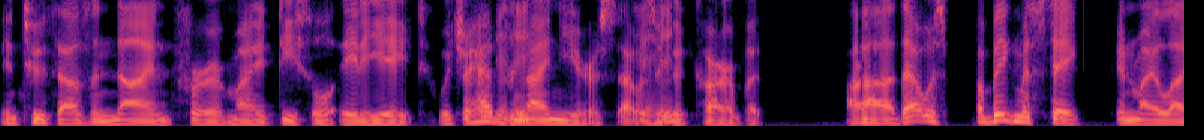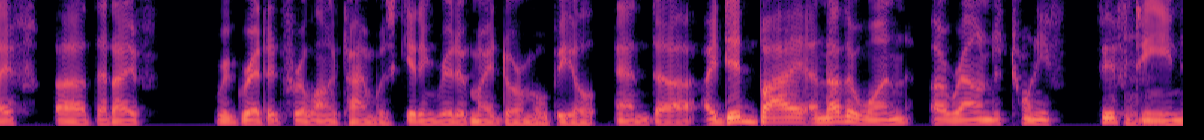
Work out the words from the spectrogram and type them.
in 2009 for my diesel 88, which I had mm-hmm. for nine years. That was mm-hmm. a good car, but uh, that was a big mistake in my life uh, that I've regretted for a long time was getting rid of my Dormobile. And uh, I did buy another one around 2015, mm-hmm.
